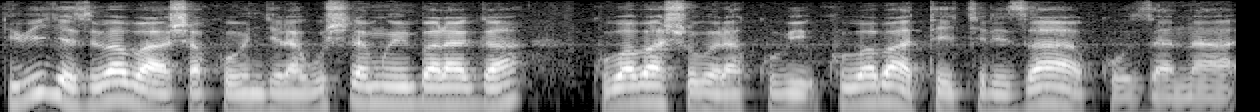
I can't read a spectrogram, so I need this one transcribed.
ntibigeze babasha kongera gushyiramo imbaraga kuba bashobora kuba batekereza kuzana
